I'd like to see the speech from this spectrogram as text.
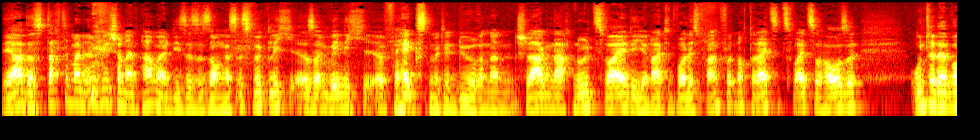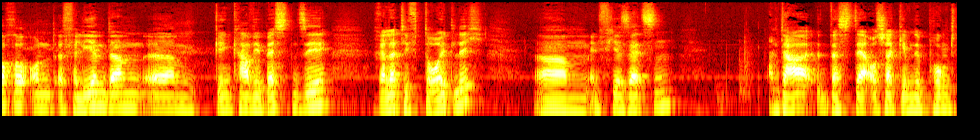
Ja, das dachte man irgendwie schon ein paar Mal diese Saison. Es ist wirklich äh, so ein wenig äh, verhext mit den Düren. Dann schlagen nach 0-2 die United Volleys Frankfurt noch 3 zu 2 zu Hause unter der Woche und äh, verlieren dann ähm, gegen KW Bestensee relativ deutlich ähm, in vier Sätzen. Und da, das, der ausschlaggebende Punkt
